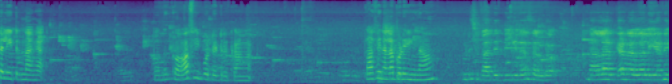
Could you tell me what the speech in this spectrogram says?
சொல்லிட்டு இருந்தாங்க. இப்போ வந்து காஃபி போட்டுட்டு இருக்காங்க. காஃபி நல்லா போடுவீங்களா? குடிச்சு பார்த்துட்டு நீங்கள் தான் சொல்கிறோம் நல்லா இருக்கா நல்லா இல்லையான்னு.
